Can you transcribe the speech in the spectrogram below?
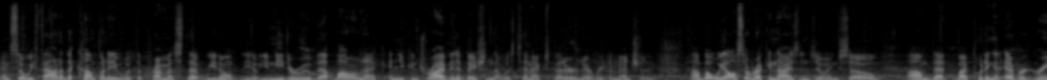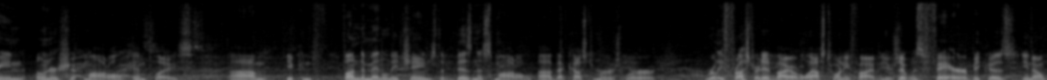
And so we founded the company with the premise that you know, you, know, you need to remove that bottleneck and you can drive innovation that was 10x better in every dimension. Uh, but we also recognize in doing so um, that by putting an evergreen ownership model in place, um, it can fundamentally change the business model uh, that customers were really frustrated by over the last 25 years. It was fair because, you know,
